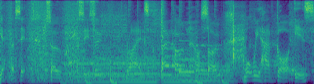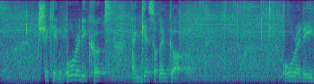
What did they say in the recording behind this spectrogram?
yeah, that's it. So I'll see you soon. Right, back home now. So what we have got is chicken already cooked, and guess what they've got? already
